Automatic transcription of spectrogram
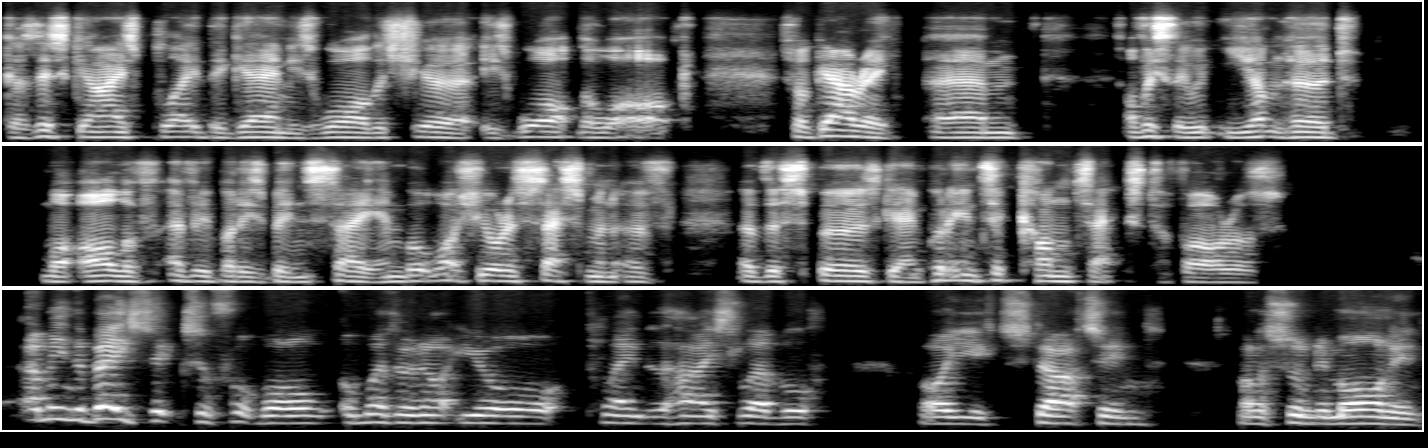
because this guy's played the game, he's wore the shirt, he's walked the walk. So Gary, um, obviously you haven't heard what all of everybody's been saying, but what's your assessment of of the Spurs game? Put it into context for us. I mean, the basics of football and whether or not you're playing at the highest level or you're starting on a Sunday morning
